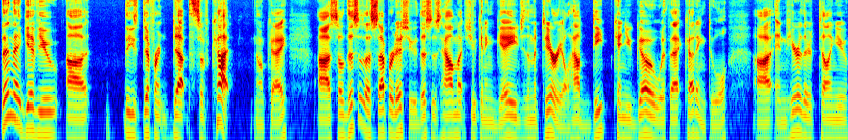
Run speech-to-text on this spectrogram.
Then they give you uh, these different depths of cut. Okay. Uh, so this is a separate issue. This is how much you can engage the material. How deep can you go with that cutting tool? Uh, and here they're telling you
